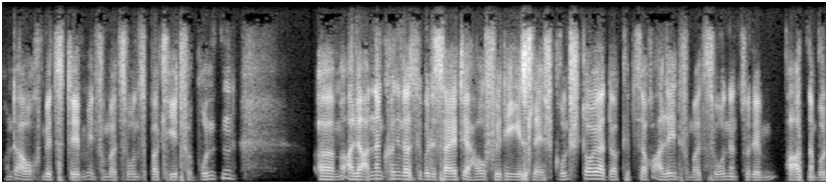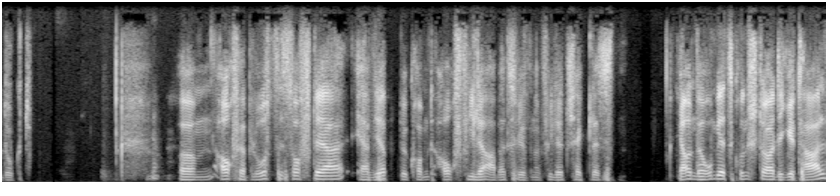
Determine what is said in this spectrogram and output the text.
und auch mit dem Informationspaket verbunden. Ähm, alle anderen können das über die Seite haufe.de slash Grundsteuer. Dort gibt es auch alle Informationen zu dem Partnerprodukt. Ja. Ähm, auch wer bloß die Software erwirbt, bekommt auch viele Arbeitshilfen und viele Checklisten. Ja, und warum jetzt Grundsteuer digital?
